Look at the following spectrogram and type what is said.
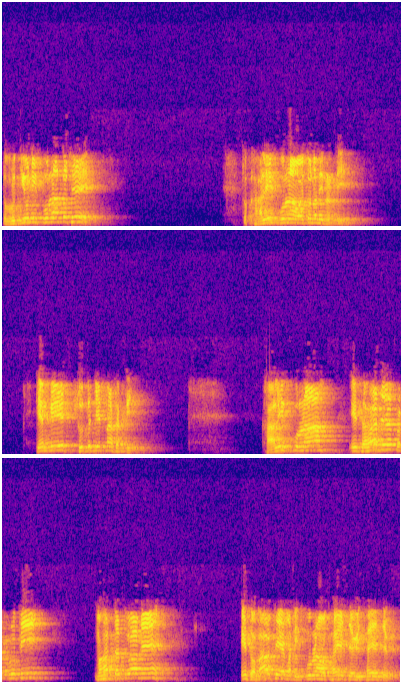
તો વૃત્તિઓની સ્ફૂર્ણા તો છે. તો ખાલી સ્ફૂર્ણા હોય તો નથી નડતી. કેમ કે શુદ્ધ ચેતના શક્તિ ખાલી સ્ફૂર્ણા એ સહજ પ્રકૃતિ મહત્તત્વ ને એ સ્વભાવ છે એમાંથી સ્ફૂર્ણાઓ થઈ જેવી થઈ જેવી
